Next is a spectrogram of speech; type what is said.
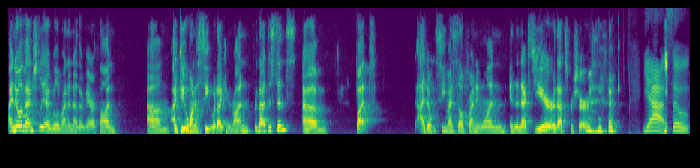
I know eventually I will run another marathon. Um, I do want to see what I can run for that distance. Um, but I don't see myself running one in the next year, that's for sure. Yeah, so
